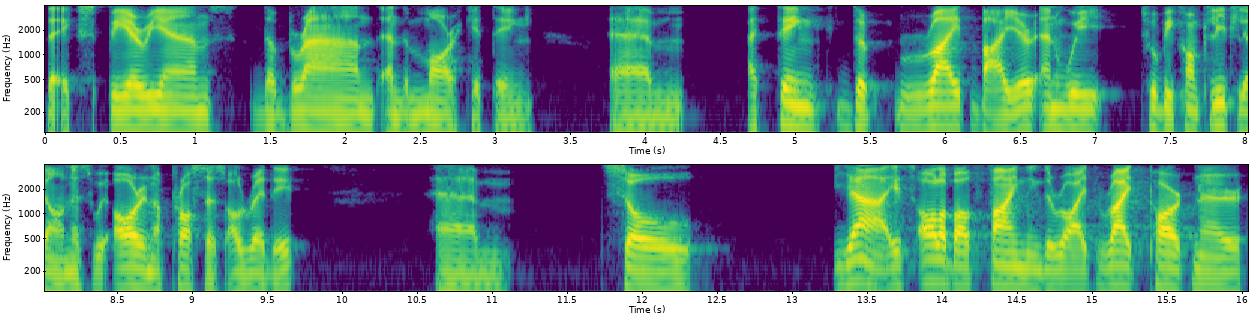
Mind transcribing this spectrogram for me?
the experience the brand and the marketing. Um, i think the right buyer and we to be completely honest we are in a process already. Um, so yeah it's all about finding the right right partner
